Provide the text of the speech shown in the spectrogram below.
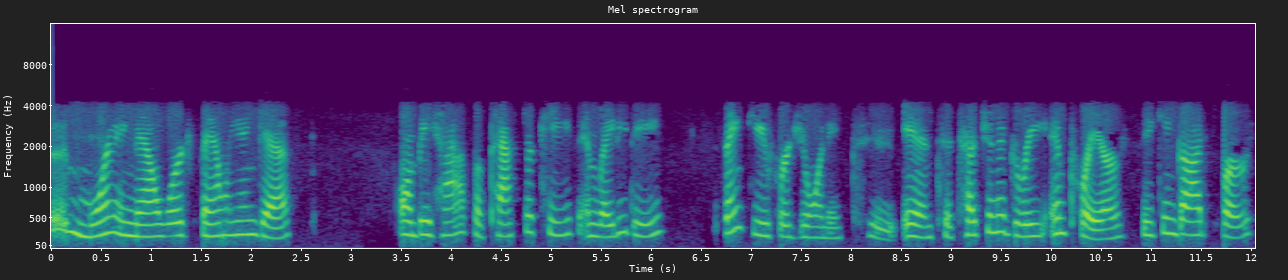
Good morning, Now Word family and guests. On behalf of Pastor Keith and Lady D, thank you for joining to in to touch and agree in prayer, seeking God first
